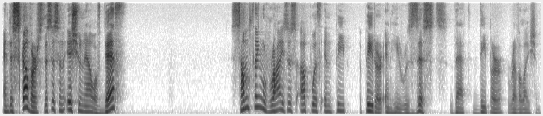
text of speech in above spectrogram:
and discovers this is an issue now of death, something rises up within Peter and he resists that deeper revelation.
